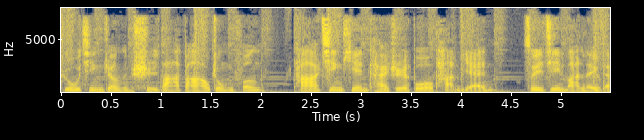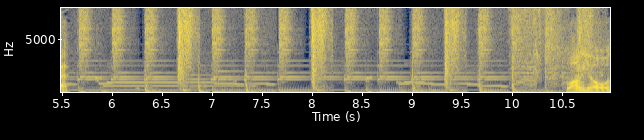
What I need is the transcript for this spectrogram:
如今证实爸爸中风，他今天开直播坦言，最近蛮累的。网友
